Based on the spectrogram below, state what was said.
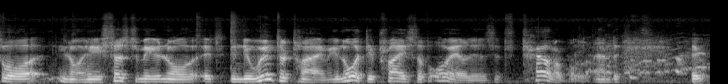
so, you know, he says to me, you know, it's in the winter time, you know what the price of oil is. It's terrible. And the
